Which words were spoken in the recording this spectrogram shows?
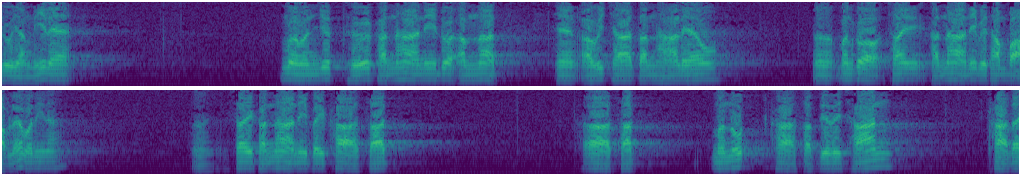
อยู่อย่างนี้แหละ เมื่อมันยึดถือขันห้านี้ด้วยอำนาจ แห่งอวิชชาตันหาแล้วเออมันก็ใช้ขันห้านี่ไปทำบาปแล้ววันนี้นะใช้ขันห้านี่ไปฆ่าสัตว์ฆ่าสัตว์มนุษย์ฆ่าสัตว์เดรัจฉานฆ่าได้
